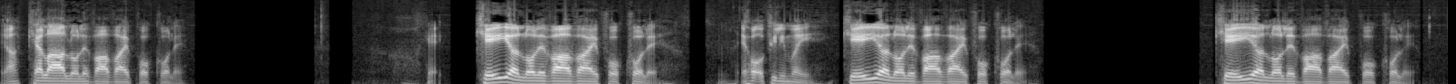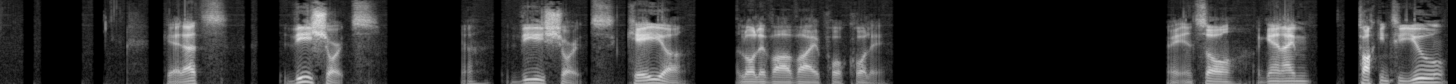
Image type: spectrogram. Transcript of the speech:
Yeah, kela lo levavai po kole. Okay, keia lo levavai E ho'opili mai. Keia lo levavai. Keia lo levavai. Okay, that's these shorts. Yeah, these shorts. Keia lo levavai po kole. Right, and so again, I'm talking to you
